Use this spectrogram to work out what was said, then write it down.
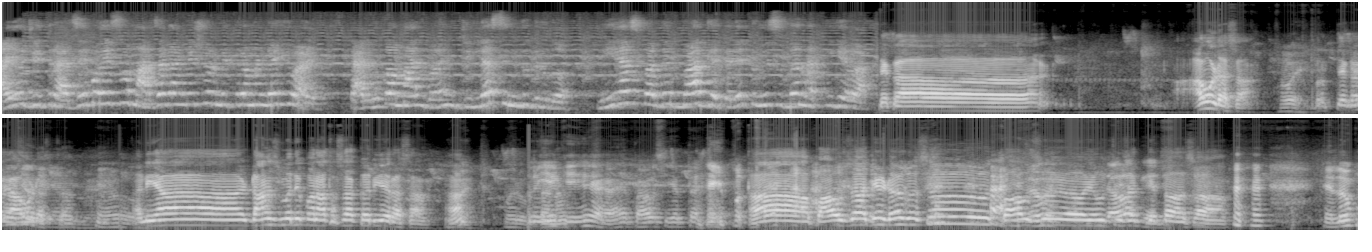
आयोजित राजे बॉईज व माझा गांगेश्वर मित्रमंडळ हिवाळे तालुका मालवण जिल्हा सिंधुदुर्ग. मी या स्पर्धेत भाग घेतले तुम्ही सुद्धा नक्की घ्यावा आवड असा. प्रत्येकाला आवड असता. हो. आणि या डान्समध्ये पण आता करिअर असा हा? बरोबर. एक हे येत नाही. हा पावसाचे ढग असत पाऊस येऊची शक्यता असा. हे लोक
